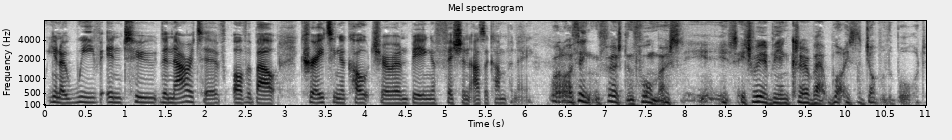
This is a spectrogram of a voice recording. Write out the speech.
you know weave into the narrative of about creating a culture and being efficient as a company? Well i think first and foremost it's, it's really being clear about what is the job of the board.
